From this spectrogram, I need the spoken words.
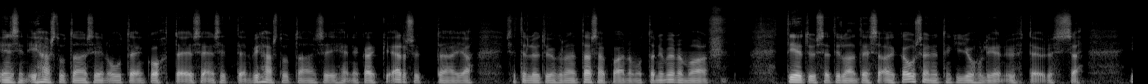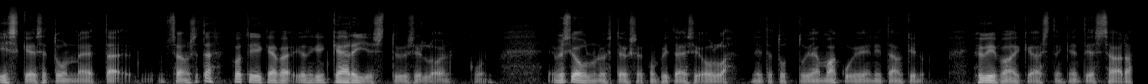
ensin ihastutaan siihen uuteen kohteeseen, sitten vihastutaan siihen ja kaikki ärsyttää ja sitten löytyy jonkinlainen tasapaino, mutta nimenomaan tietyissä tilanteissa aika usein jotenkin juhlien yhteydessä iskee se tunne, että se on sitä kotiikävä jotenkin kärjistyy silloin, kun esimerkiksi joulun yhteyksessä, kun pitäisi olla niitä tuttuja makuja, ja niitä onkin hyvin vaikea sitten kenties saada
